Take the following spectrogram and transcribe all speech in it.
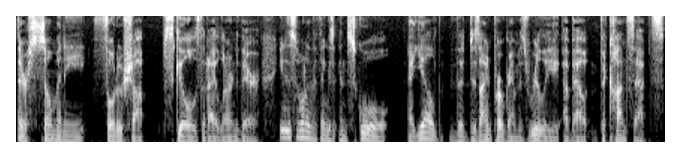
there are so many Photoshop skills that I learned there. You know, this is one of the things in school at Yale, the design program is really about the concepts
